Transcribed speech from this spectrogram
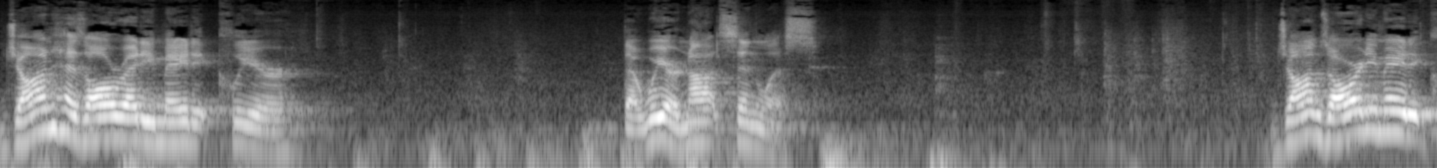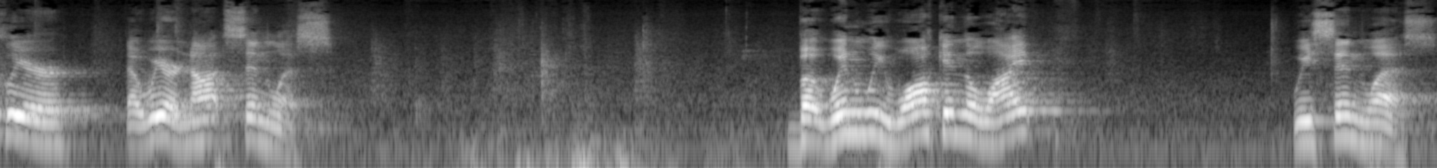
John has already made it clear that we are not sinless. John's already made it clear that we are not sinless. But when we walk in the light, we sin less.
